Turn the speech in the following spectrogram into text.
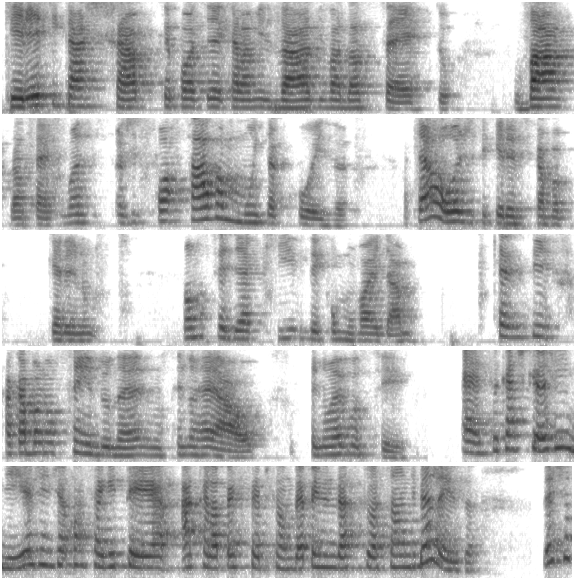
querer se encaixar, porque pode ser aquela amizade vai dar certo, vá dar certo, mas a gente forçava muita coisa. Até hoje, se querer, acaba querendo, vamos ceder aqui, ver como vai dar. Porque a gente acaba não sendo, né? Não sendo real. Porque não é você. É, só que acho que hoje em dia a gente já consegue ter aquela percepção, dependendo da situação, de beleza. Deixa eu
